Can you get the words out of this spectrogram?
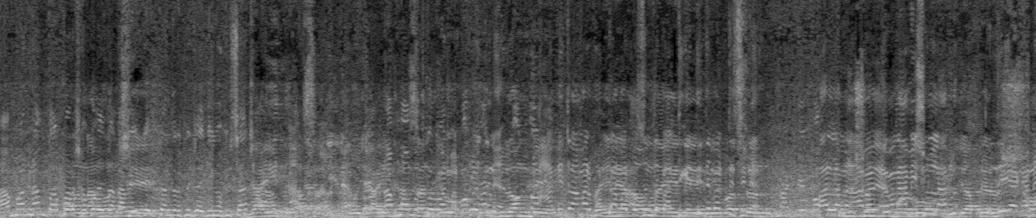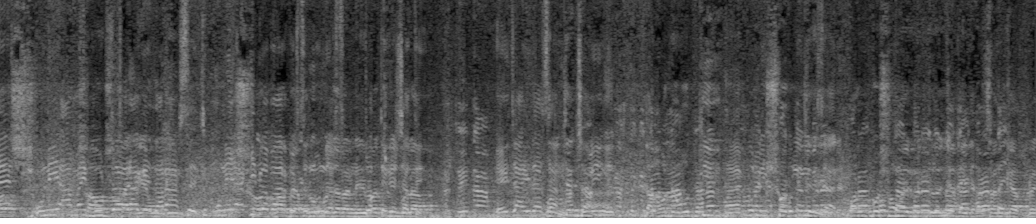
আমার নাম তো আপনারা ওর নাম সকলে হচ্ছে প্রিজাইডিং অফিসার জাহিদ হাসান। ওই জাহিদ হাসানকে অবিলম্বে আমি তো আমার ভোটটা আমার পছন্দের প্রার্থীকে দিতে আমি শুনলাম যে এখানে উনি আমি ভোট দেওয়ার আগে যারা আসছে উনি একই ব্যবহার করছেন উপজেলা প্রত্যেকের সাথে এই জাহিদ হাসান করতে চান, পুলিং- তাহলে অতি পুলিং- পুলিং অল্প সময়ের ভিতরে জাহিদ হাসানকে আপনি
